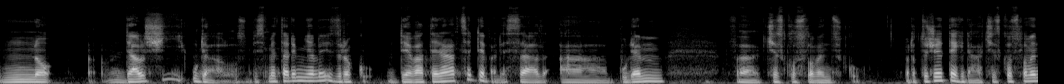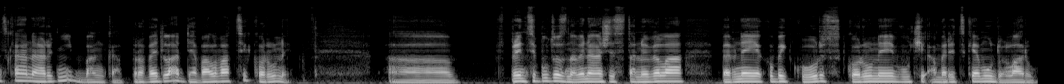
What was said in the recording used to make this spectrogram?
No, další událost bychom tady měli z roku 1990 a budem v Československu. Protože tehdy Československá národní banka provedla devalvaci koruny. V principu to znamená, že stanovila pevný jakoby kurz koruny vůči americkému dolaru.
